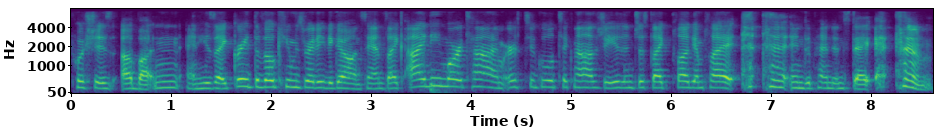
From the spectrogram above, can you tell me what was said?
pushes a button and he's like, Great, the vacuum's ready to go. And Sam's like, I need more time. Earth to Goa'uld technology isn't just like plug and play Independence Day.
